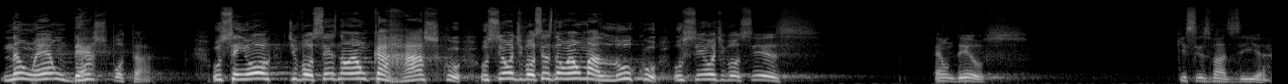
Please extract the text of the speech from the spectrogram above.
não é um déspota, o Senhor de vocês não é um carrasco, o Senhor de vocês não é um maluco, o Senhor de vocês é um Deus que se esvazia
